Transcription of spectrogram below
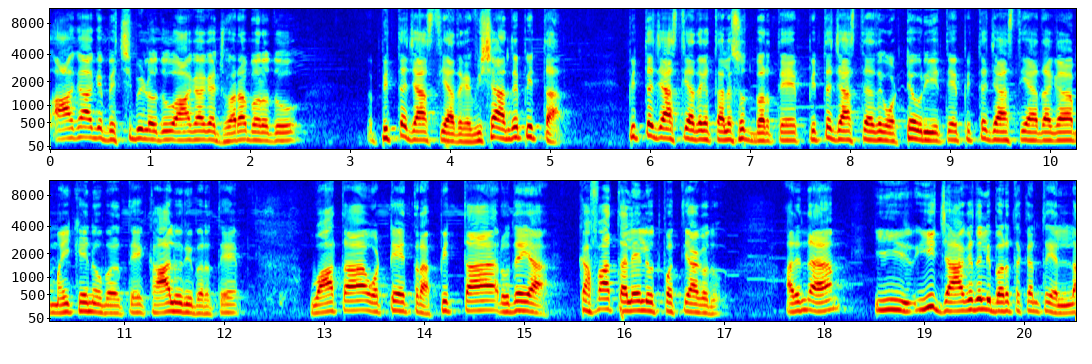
ಆಗಾಗ ಬೆಚ್ಚಿ ಬೀಳೋದು ಆಗಾಗ ಜ್ವರ ಬರೋದು, ಪಿತ್ತ ಜಾಸ್ತಿ ಆದಾಗ, ವಿಷ ಅಂದರೆ ಪಿತ್ತ. ಪಿತ್ತ ಜಾಸ್ತಿ ಆದಾಗ ತಲೆಸುದ್ದು ಬರುತ್ತೆ, ಪಿತ್ತ ಜಾಸ್ತಿ ಆದಾಗ ಹೊಟ್ಟೆ ಉರಿಯುತ್ತೆ, ಪಿತ್ತ ಜಾಸ್ತಿ ಆದಾಗ ಮೈಕೈ ನೋವು ಬರುತ್ತೆ ಕಾಲುರಿ ಬರುತ್ತೆ. ವಾತ, ಹೊಟ್ಟೆ ಹತ್ರ ಪಿತ್ತ, ಹೃದಯ, ಕಫ ತಲೆಯಲ್ಲಿ ಉತ್ಪತ್ತಿ ಆಗೋದು ಅದರಿಂದ ಈ ಈ ಜಾಗದಲ್ಲಿ ಬರತಕ್ಕಂಥ ಎಲ್ಲ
